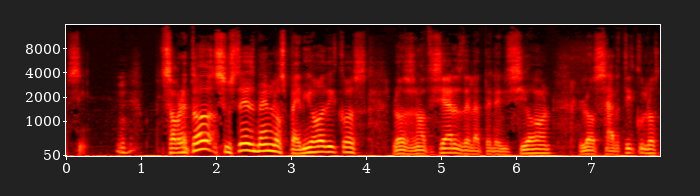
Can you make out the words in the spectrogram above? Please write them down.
Sí. Sobre todo si ustedes ven los periódicos, los noticiarios de la televisión, los artículos,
